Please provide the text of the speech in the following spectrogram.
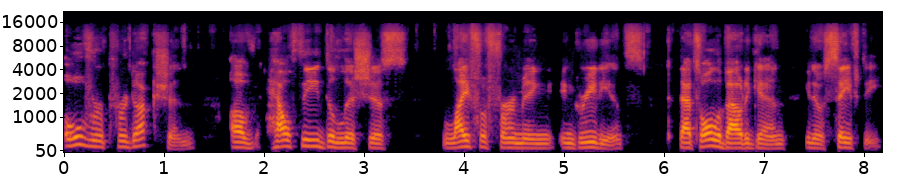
overproduction of healthy, delicious, life affirming ingredients. That's all about, again, you know, safety.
